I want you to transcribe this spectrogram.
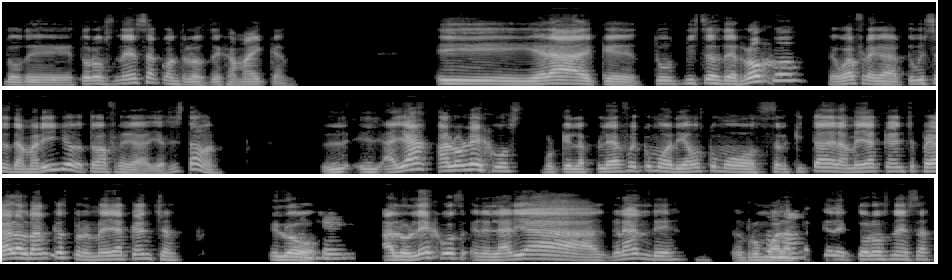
los de Toros Nesa contra los de Jamaica. Y era de que tú vistes de rojo, te voy a fregar, tú vistes de amarillo, te voy a fregar, y así estaban. Allá, a lo lejos, porque la pelea fue como, digamos, como cerquita de la media cancha, pegada a las bancas, pero en media cancha. Y luego, okay. a lo lejos, en el área grande, rumbo uh -huh. al ataque de Toros Nesa,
